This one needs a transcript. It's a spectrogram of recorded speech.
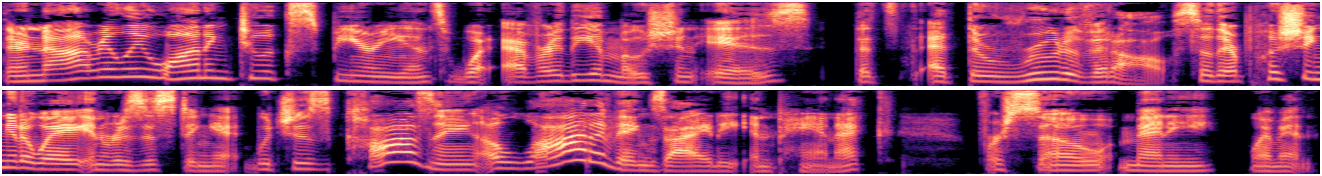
They're not really wanting to experience whatever the emotion is that's at the root of it all. So they're pushing it away and resisting it, which is causing a lot of anxiety and panic for so many women.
